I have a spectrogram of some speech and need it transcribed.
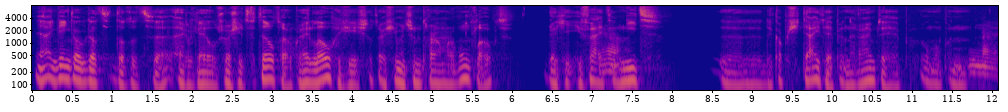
Ja, ik denk ook dat, dat het eh, eigenlijk heel, zoals je het vertelt ook, heel logisch is dat als je met zo'n trauma rondloopt, dat je in feite Ja. niet de capaciteit hebt en de ruimte hebt om op een Nee.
